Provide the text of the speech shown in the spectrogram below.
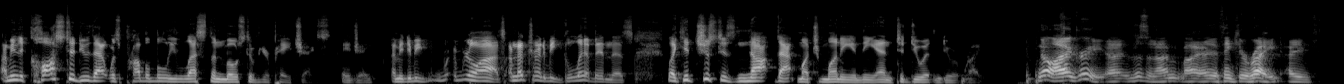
I mean, the cost to do that was probably less than most of your paychecks, AJ. I mean, to be real honest, I'm not trying to be glib in this. Like, it just is not that much money in the end to do it and do it right. No, I agree. Uh, listen, I'm, I think you're right. I've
